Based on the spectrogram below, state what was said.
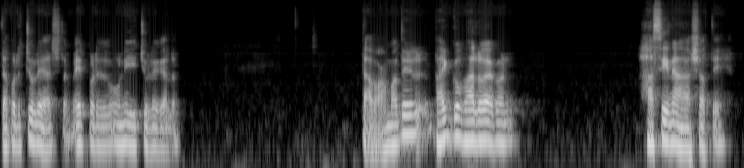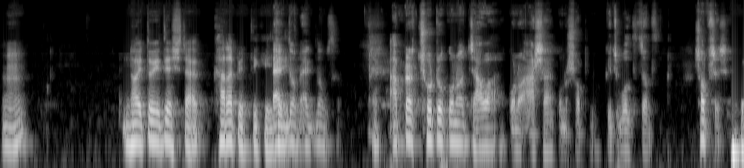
তারপরে চলে আসলাম। এরপরে উনি চলে গেল। তা আমাদের ভাগ্য ভালো এখন হাসিনা আসাতে। হুম। নয়তো এই দেশটা খারাপের দিকে একদম একদম আপনার ছোট কোনো চাওয়া কোনো আশা কোনো স্বপ্ন কিছু বলতে চান? সব শেষে।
